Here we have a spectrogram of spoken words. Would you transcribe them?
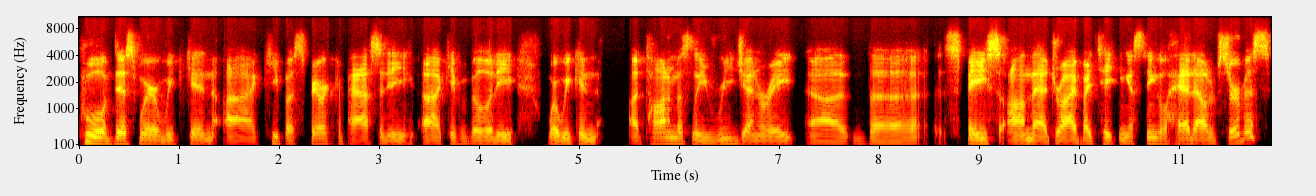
pool of disks where we can uh, keep a spare capacity uh, capability where we can autonomously regenerate uh, the space on that drive by taking a single head out of service,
